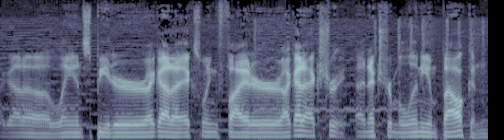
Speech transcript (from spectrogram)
I got a land speeder. I got an X-wing fighter. I got an extra an extra Millennium Falcon.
